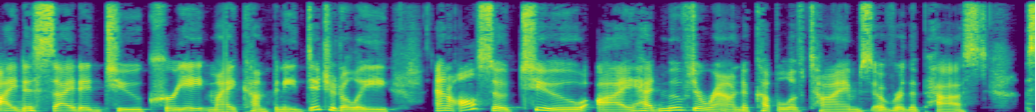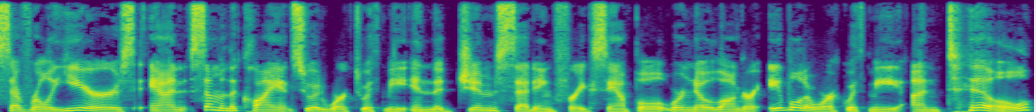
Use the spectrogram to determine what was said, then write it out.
I decided to create my company digitally. And also, too, I had moved around a couple of times over the past several years. And some of the clients who had worked with me in the gym setting, for example, were no longer able to work with me until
